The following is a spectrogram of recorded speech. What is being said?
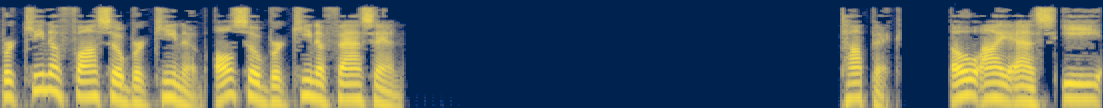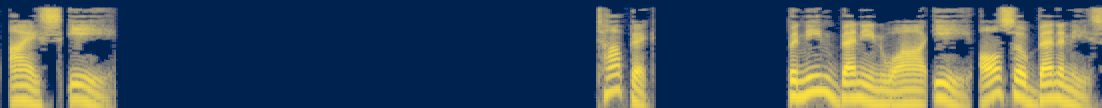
Burkina Faso Burkina also Burkina Fasan. Topic. OIS E ICE E Benin Beninois E also Beninese.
